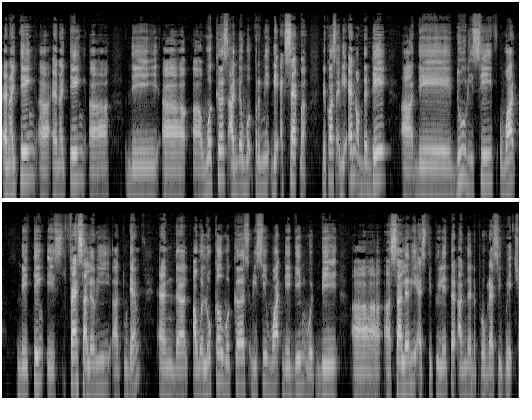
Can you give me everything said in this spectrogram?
and I think uh, and I think uh, the uh, uh, workers under work permit they accept because at the end of the day uh, they do receive what they think is fair salary uh, to them, and uh, our local workers receive what they deem would be uh, a salary as stipulated under the progressive wage.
